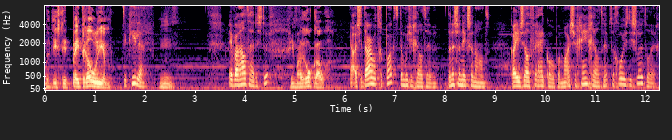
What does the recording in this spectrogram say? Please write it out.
Wat is dit? Petroleum. Tequila. Hé, waar haalt hij de stuf? In Marokko. Ja, als je daar wordt gepakt, dan moet je geld hebben. Dan is er niks aan de hand. Kan je zelf vrijkopen. Maar als je geen geld hebt, dan gooi je die sleutel weg.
